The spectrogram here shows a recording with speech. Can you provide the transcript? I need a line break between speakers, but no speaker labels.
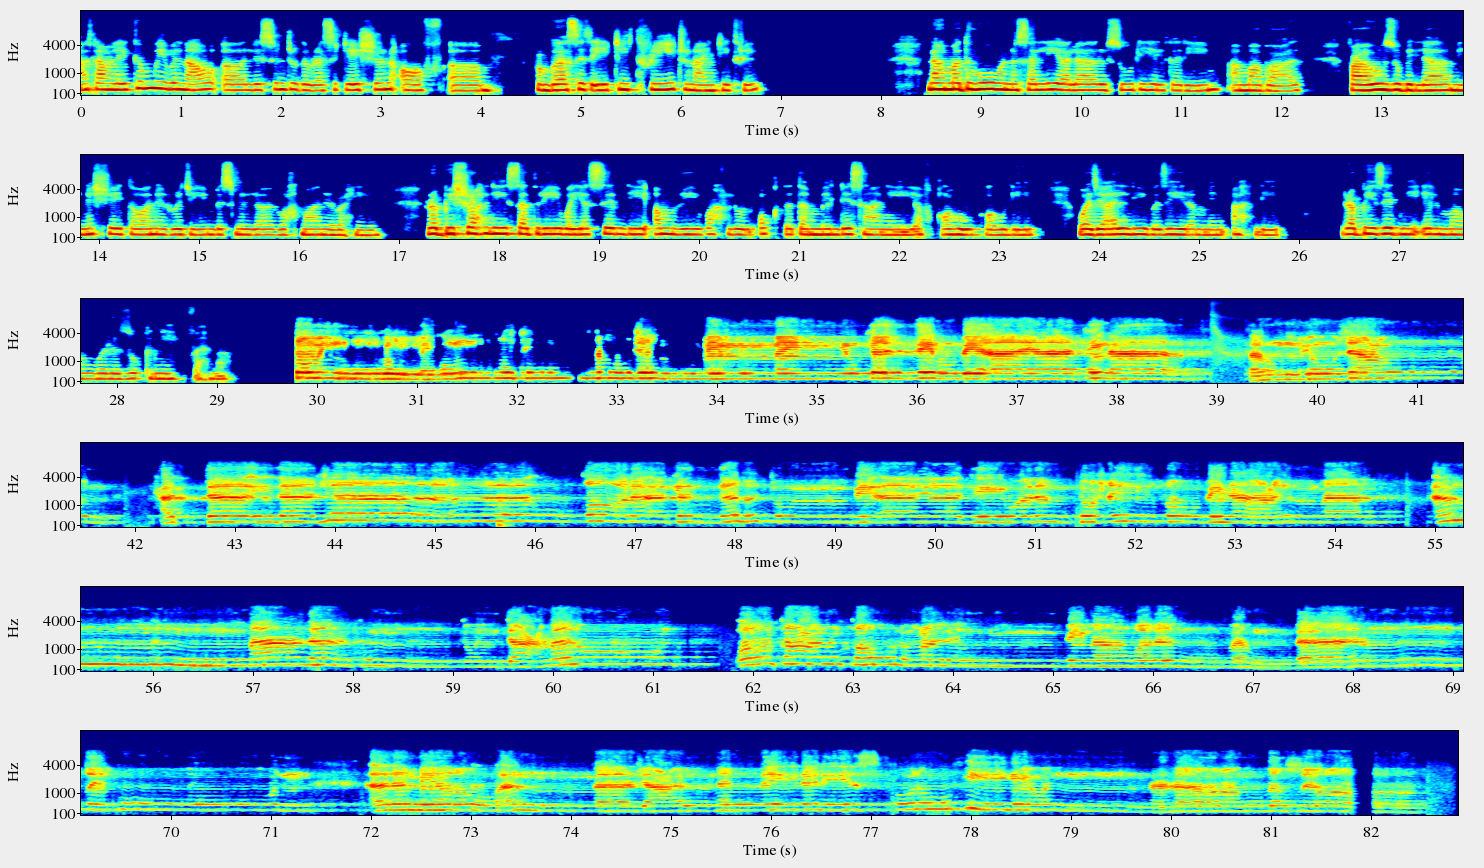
Assalamu alaikum. We will now uh, listen to the recitation of um, from verses 83 to 93. نحمده ونصلي على رسوله الكريم أما بعد فأعوذ بالله من الشيطان الرجيم بسم الله الرحمن الرحيم ربي اشرح لي صدري ويسر لي أمري واحلل عقدة من لساني يفقه قولي واجعل لي وزيرا من أهلي ربي زدني علما وارزقني فهما
من كل أمة زوجا ممن يكذب بآياتنا فهم يوزعون حتى إذا جاءوا قال أكذبتم بآياتي ولم تحيطوا بها علما أم ماذا تعملون ووقع القول عليهم بما ظلموا فهم لا ينطقون. ألم يروا أنا جعلنا الليل ليسكنوا فيه والنهار مبصرا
